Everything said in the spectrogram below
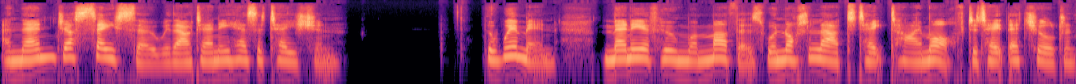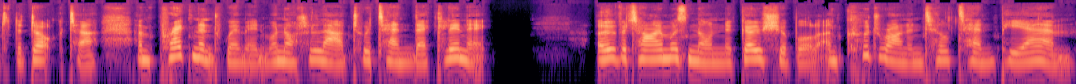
and then just say so without any hesitation. The women, many of whom were mothers, were not allowed to take time off to take their children to the doctor, and pregnant women were not allowed to attend their clinic. Overtime was non negotiable and could run until 10 pm.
